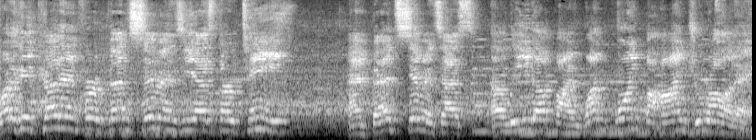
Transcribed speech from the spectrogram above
What a good cut in for Ben Simmons. He has 13. And Ben Simmons has a lead up by one point behind Jrue Holiday.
